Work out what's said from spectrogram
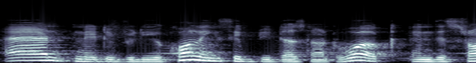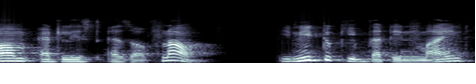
And native video calling simply does not work in this ROM at least as of now. You need to keep that in mind.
